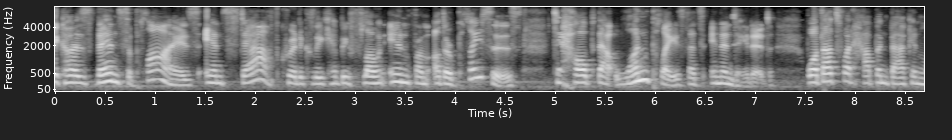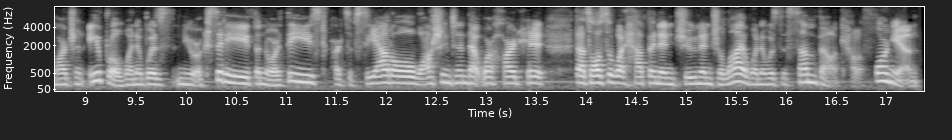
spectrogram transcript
because then supplies and staff critically can be flown in from other places to help that one place that's inundated. Well, that's what happened back in March and April when it was New York City, the Northeast, parts of Seattle, Washington that were hard hit. That's also what happened in June and July when it was the Sun Belt, California,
